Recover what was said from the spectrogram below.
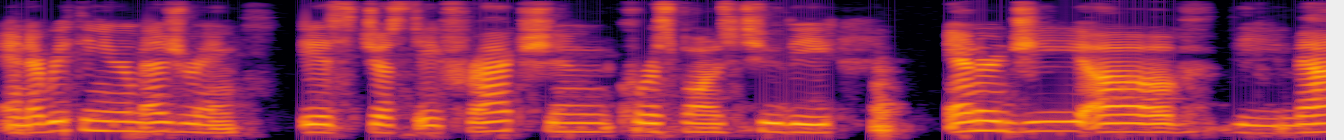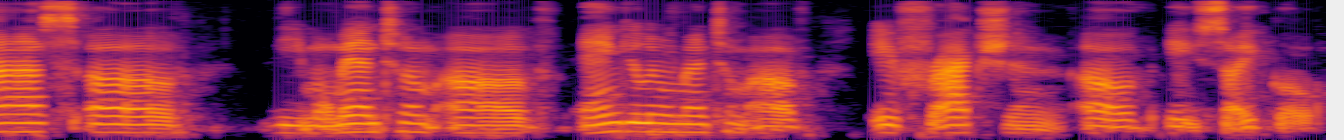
and everything you're measuring is just a fraction, corresponds to the energy of, the mass of, the momentum of, angular momentum of a fraction of a cycle.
